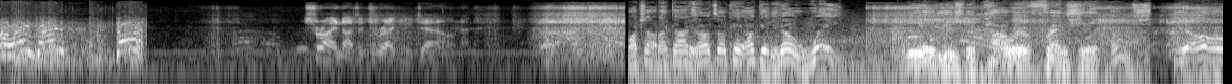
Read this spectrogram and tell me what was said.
away, son! Don't! Try not to drag me down. Watch out, I got it. No, it's okay, I'll get it. No, wait! We'll use the power of friendship. Oh, sh- Yo!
